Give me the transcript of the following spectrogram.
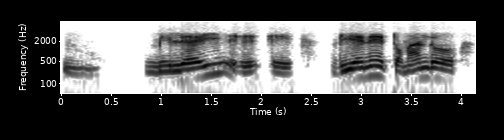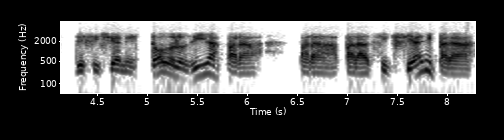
mm, mi ley eh, eh, viene tomando decisiones todos los días para, para, para asfixiar y para,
